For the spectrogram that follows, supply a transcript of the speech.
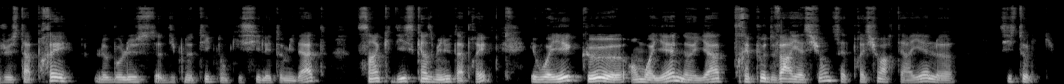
juste après le bolus d'hypnotique, donc ici l'étomidate, 5, 10, 15 minutes après. Et vous voyez que euh, en moyenne, il y a très peu de variation de cette pression artérielle euh, systolique.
